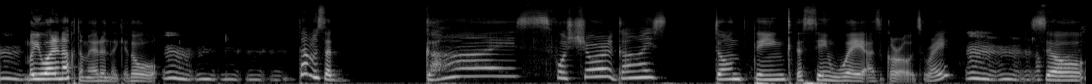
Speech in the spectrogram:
うん。まあ、言われなくてもやるんだけどうんうんうんうんうん。多分さ guys for sure guys don't think the same way as girls right? うんうんうん So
